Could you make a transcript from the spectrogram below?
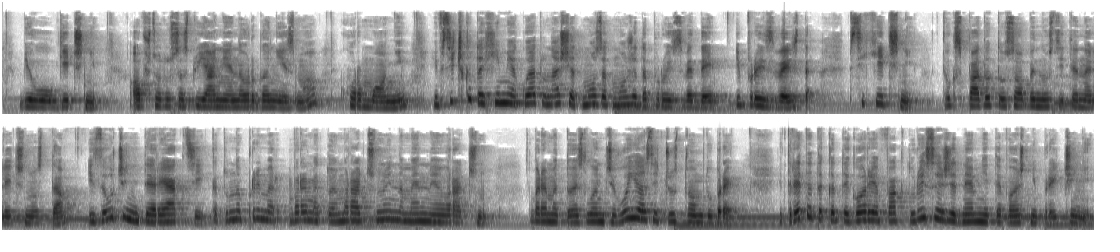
– биологични, общото състояние на организма, хормони и всичката химия, която нашият мозък може да произведе и произвежда. Психични. Тук спадат особеностите на личността и заучените реакции, като например времето е мрачно и на мен ми е мрачно. Времето е слънчево и аз се чувствам добре. И третата категория фактори са ежедневните външни причини.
